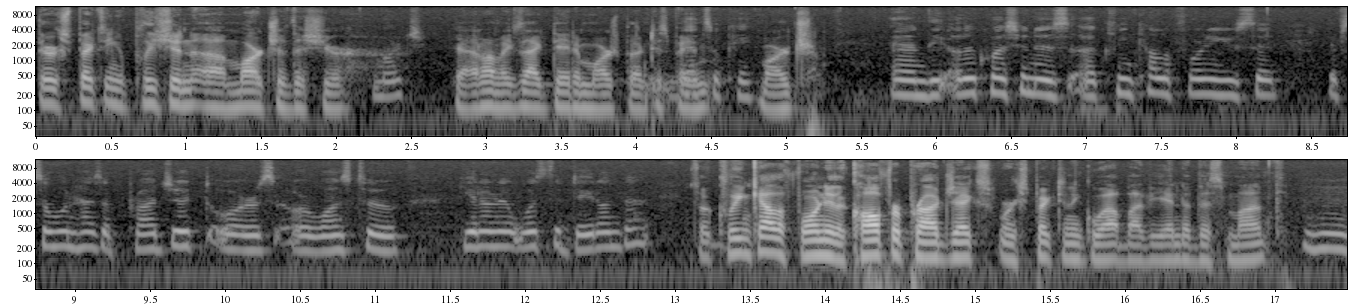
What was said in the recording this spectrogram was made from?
they're expecting completion, uh, March of this year. March? Yeah, I don't have an exact date in March, but anticipating That's okay. March. And the other question is, uh, Clean California, you said if someone has a project or, is- or wants to get on it, what's the date on that? So Clean California, the call for projects, we're expecting to go out by the end of this month. Mm-hmm,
